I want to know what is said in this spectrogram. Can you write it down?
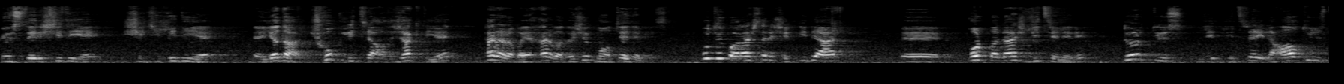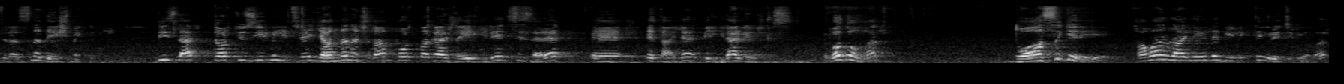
gösterişli diye, şekilli diye e, ya da çok litre alacak diye her arabaya her bagajı monte edemeyiz. Bu tip araçlar için ideal e, port bagaj litreleri 400 litre ile 600 litre arasında değişmektedir. Bizler 420 litre yandan açılan port bagajla ilgili sizlere e, detaylı bilgiler vereceğiz. Vagonlar doğası gereği tavan raylarıyla birlikte üretiliyorlar.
